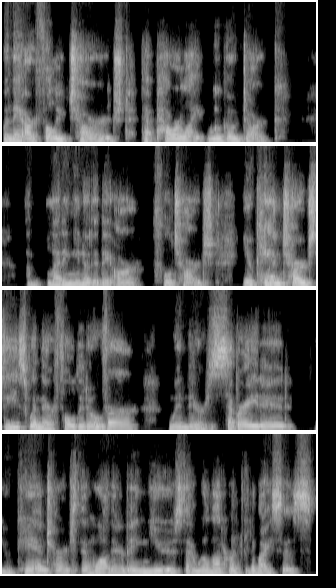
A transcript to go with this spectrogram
When they are fully charged, that power light will go dark um, letting you know that they are full charged. You can charge these when they're folded over, when they're separated. You can charge them while they're being used. That will not hurt the devices.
